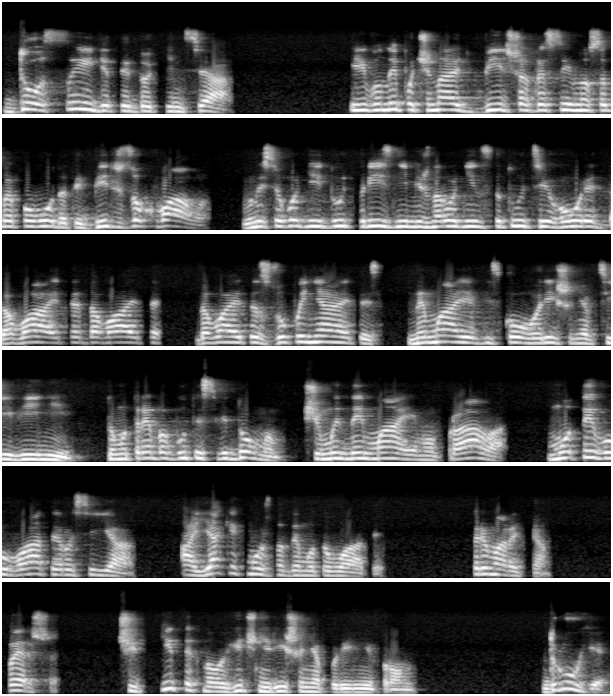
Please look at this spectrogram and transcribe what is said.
Досидіти до кінця. І вони починають більш агресивно себе поводити, більш зухвало. Вони сьогодні йдуть в різні міжнародні інституції, говорять: давайте, давайте, давайте, зупиняйтесь. Немає військового рішення в цій війні. Тому треба бути свідомим, що ми не маємо права мотивувати росіян. А як їх можна демотивувати? Трьома речами: перше чіткі технологічні рішення по лінії фронту. Друге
